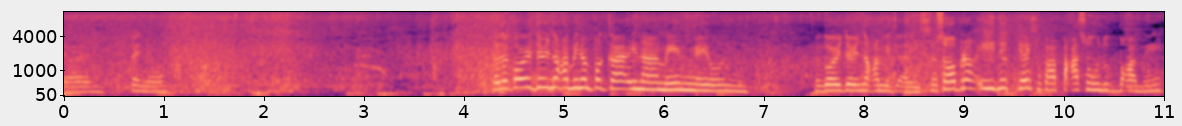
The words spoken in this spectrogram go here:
Yan. Kita nyo. So, nag-order na kami ng pagkain namin ngayon. Nag-order na kami, guys. So, sobrang init, guys. Magkapakasunog ba kami?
